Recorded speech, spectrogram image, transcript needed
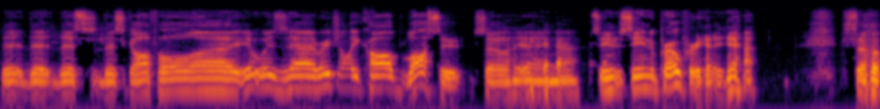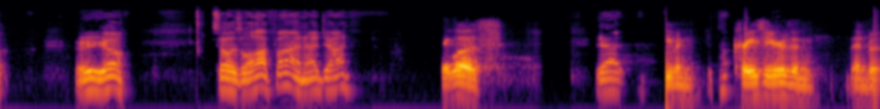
the, the this this golf hole, uh, it was uh, originally called lawsuit, so and uh, seemed seemed appropriate, yeah. So there you go. So it was a lot of fun, huh, John? It was Yeah, even crazier than than before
